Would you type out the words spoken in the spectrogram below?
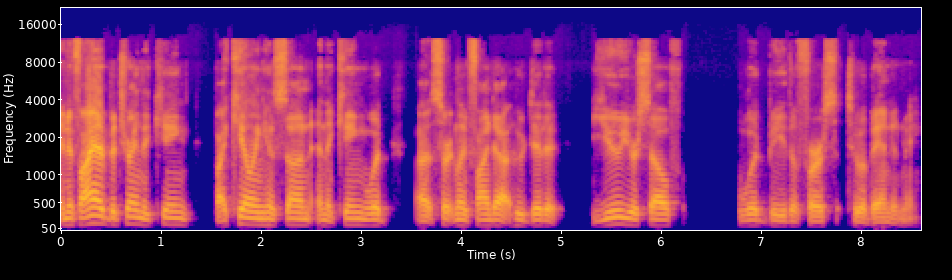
if I had betrayed the king by killing his son, and the king would uh, certainly find out who did it, you yourself would be the first to abandon me.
